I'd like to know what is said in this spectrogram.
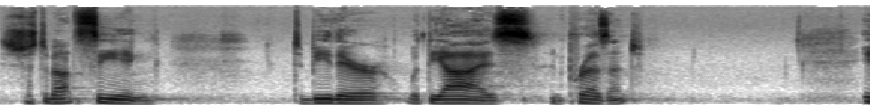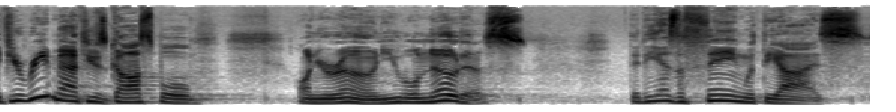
it's just about seeing to be there with the eyes and present. If you read Matthew's gospel on your own, you will notice that he has a thing with the eyes.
